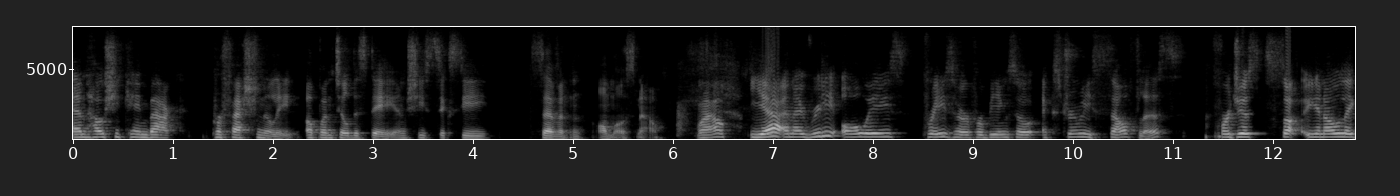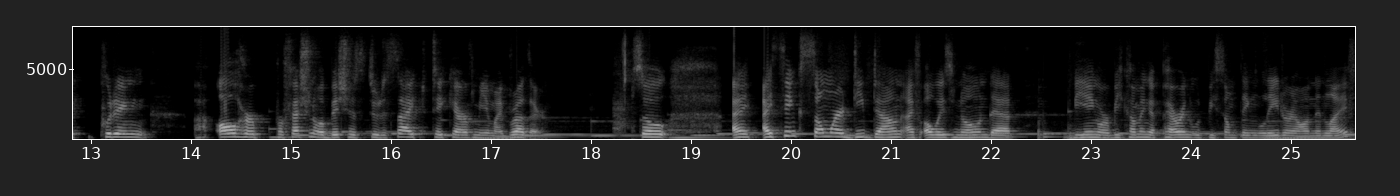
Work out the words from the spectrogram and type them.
and how she came back professionally up until this day and she's 67 almost now. Wow. Yeah, and I really always praise her for being so extremely selfless for just you know like putting all her professional ambitions to the side to take care of me and my brother. So I, I think somewhere deep down, I've always known that being or becoming a parent would be something later on in life.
